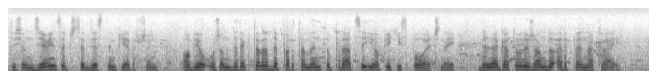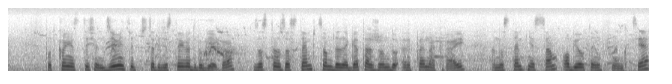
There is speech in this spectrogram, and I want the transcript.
W 1941 objął urząd dyrektora Departamentu Pracy i Opieki Społecznej delegatury rządu RP na kraj. Pod koniec 1942 został zastępcą delegata rządu RP na kraj, a następnie sam objął tę funkcję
